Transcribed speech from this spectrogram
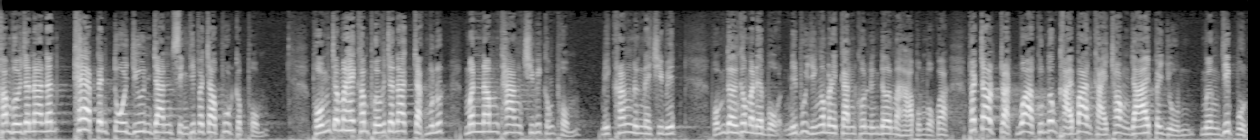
คำเผยพระชนะนั้นแค่เป็นตัวยืนยันสิ่งที่พระเจ้าพูดกับผม ผมจะไม่ให้คำเผยพระชนะจากมนุษย์มันนำทางชีวิตของผม มีครั้งหนึ่งในชีวิต ผมเดินเข้ามาในโบสถ์มีผู้หญิงอเมริกันคนหนึ่งเดินมาหา ผมบอกว่า พระเจ้าตรัสว่าคุณต้องขายบ้านขายช่องย้ายไปอยู่เมืองญี่ปุ่น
